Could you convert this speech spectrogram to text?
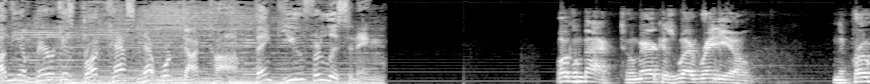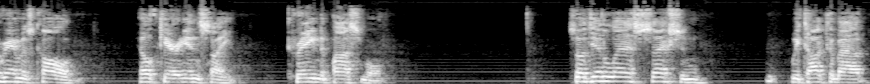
on the AmericasBroadcastNetwork.com. Thank you for listening. Welcome back to America's Web Radio. And the program is called Healthcare Insight, Creating the Possible. So at the end of the last section, we talked about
